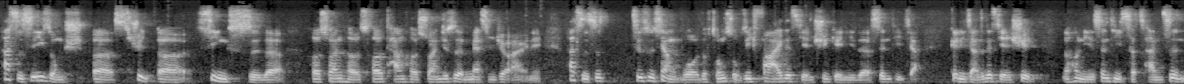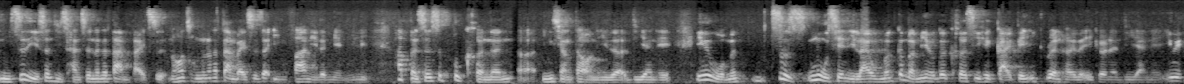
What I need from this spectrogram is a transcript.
它只是一种呃讯呃信使的核酸和和糖核酸，就是 messenger RNA，它只是。就是像我的从手机发一个简讯给你的身体讲，跟你讲这个简讯，然后你的身体产产生你自己身体产生那个蛋白质，然后从那个蛋白质再引发你的免疫力，它本身是不可能呃影响到你的 DNA，因为我们自目前以来我们根本没有一个科技可以改变任何的一个人的 DNA，因为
